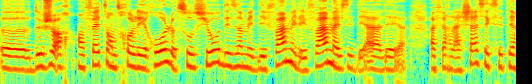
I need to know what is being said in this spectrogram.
de genre, en fait, entre les rôles sociaux des hommes et des femmes, et les femmes, elles aidaient à, aller, à faire la chasse, etc.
